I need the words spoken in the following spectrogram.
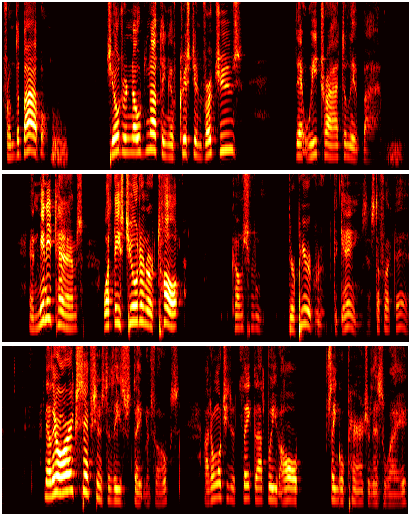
from the Bible. Children know nothing of Christian virtues that we try to live by. And many times, what these children are taught comes from their peer group, the gangs, and stuff like that. Now, there are exceptions to these statements, folks. I don't want you to think that I believe all single parents are this way.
